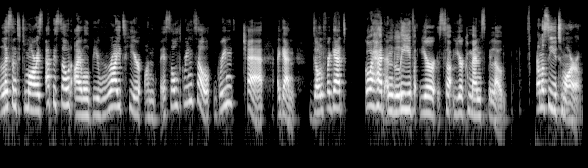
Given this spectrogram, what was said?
Listen to tomorrow's episode. I will be right here on this old green so green chair again. Don't forget, go ahead and leave your your comments below. I'm gonna see you tomorrow.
